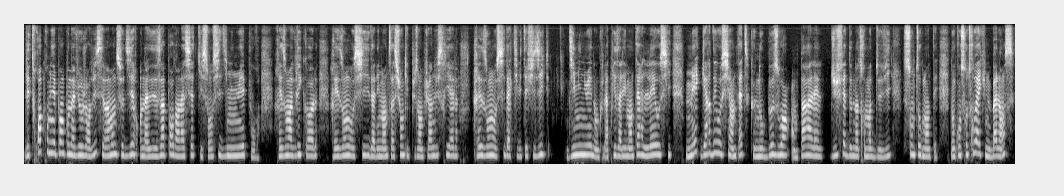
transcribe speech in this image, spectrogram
les trois premiers points qu'on a vus aujourd'hui, c'est vraiment de se dire on a des apports dans l'assiette qui sont aussi diminués pour raisons agricoles, raisons aussi d'alimentation qui est de plus en plus industrielle, raisons aussi d'activité physique diminuer, donc la prise alimentaire l'est aussi. Mais gardez aussi en tête que nos besoins en parallèle du fait de notre mode de vie sont augmentés. Donc on se retrouve avec une balance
